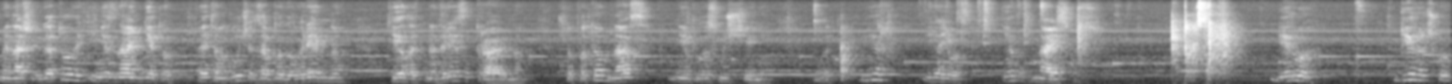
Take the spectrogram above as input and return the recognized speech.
мы начали готовить и не знаем где, то поэтому лучше заблаговременно делать надрезы правильно чтобы потом у нас не было смущений. Вот, вверх, я его делаю наискось. Беру бирочку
